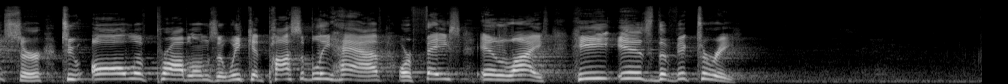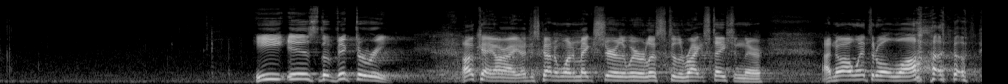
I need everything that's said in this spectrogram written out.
answer to all of problems that we could possibly have or face in life. He is the victory. He is the victory. Okay, all right. I just kind of want to make sure that we were listening to the right station there. I know I went through a lot of,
